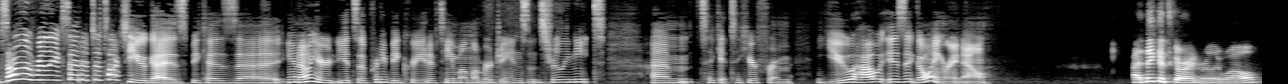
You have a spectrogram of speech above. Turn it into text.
so I'm really excited to talk to you guys because uh, you know you're it's a pretty big creative team on Lumberjanes, and it's really neat um, to get to hear from you. How is it going right now? I think it's going really well.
